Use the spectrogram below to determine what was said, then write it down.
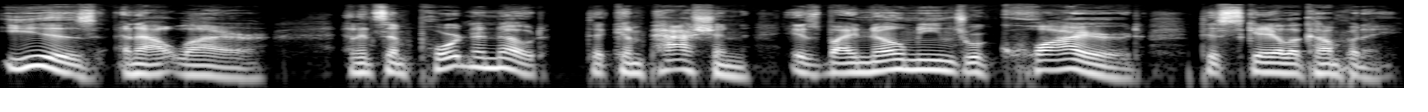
is an outlier, and it's important to note that compassion is by no means required to scale a company.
